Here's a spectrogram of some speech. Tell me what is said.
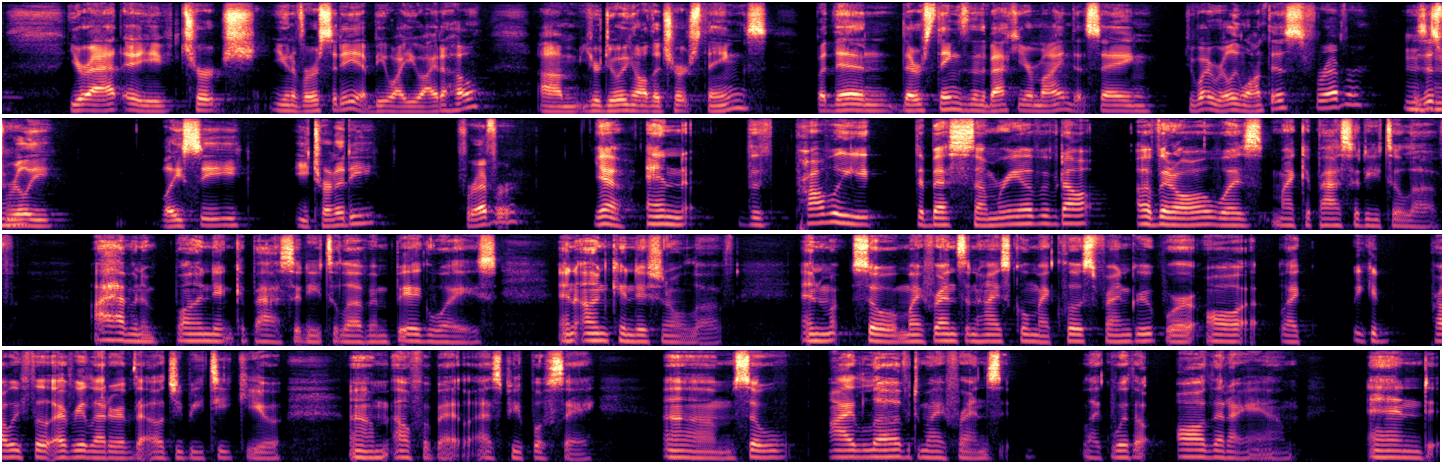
You're at a church university at BYU, Idaho. Um, you're doing all the church things, but then there's things in the back of your mind that's saying, do I really want this forever? Is this really Lacey eternity forever? Yeah, and the probably the best summary of it all of it all was my capacity to love. I have an abundant capacity to love in big ways, and unconditional love. And so my friends in high school, my close friend group, were all like we could probably fill every letter of the LGBTQ um, alphabet, as people say. Um, so I loved my friends like with all that I am, and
